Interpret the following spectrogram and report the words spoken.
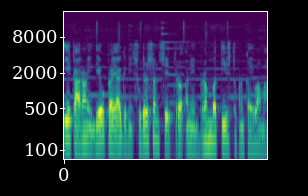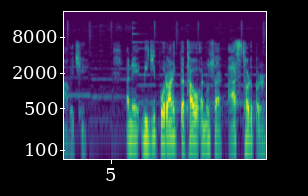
એ કારણે દેવપ્રયાગને સુદર્શન ક્ષેત્ર અને બ્રહ્મ તીર્થ પણ કહેવામાં આવે છે. અને બીજી પૌરાણિક કથાઓ અનુસાર આ સ્થળ પર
